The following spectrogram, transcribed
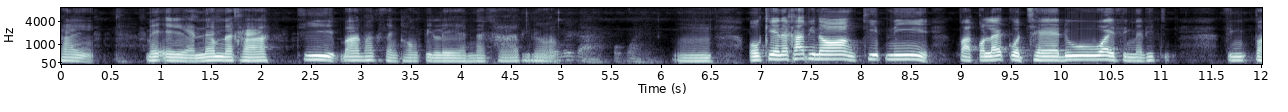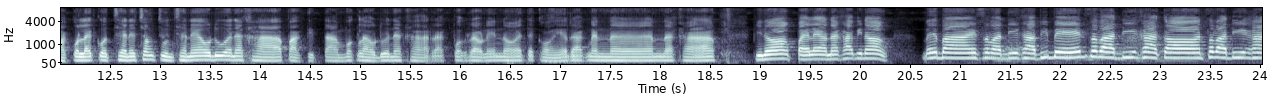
ให้แม่เอ็นน้ำนะคะ ที่บ้านพักแสงทองฟินแลนด์นะคะ พี่น้อง อืมโอเคนะคะพี่น้องคลิปนี้ฝากกดไลค์กดแชร์ด้วยสิ่งไหนที่สิ่งฝากกดไลค์กดแชร์ในช่องจูนชาแนลด้วยนะคะฝากติดตามพวกเราด้วยนะคะ รักพวกเราน้อยๆแต่ขอให้รักนานๆนะคะ พี่น้องไปแล้วนะคะ พี่น้องบ๊ายบาย สวัสดีค่ะ พี่เบนสวัสดีค่ะก่อน สวัสดีค่ะ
